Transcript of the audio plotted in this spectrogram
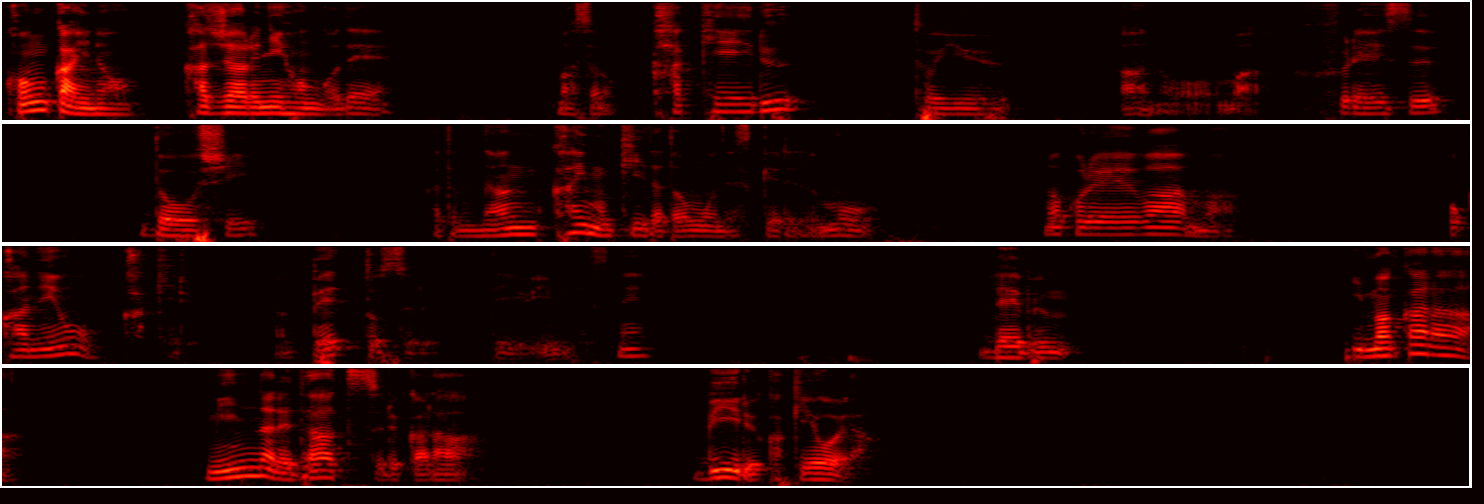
今回のカジュアル日本語で、まあ、そのかけるというあの、まあ、フレーズ動詞何回も聞いたと思うんですけれども、まあ、これは、まあ、お金をかける。ベットするっていう意味ですね。例文。今からみんなでダーツするからビールかけようや。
